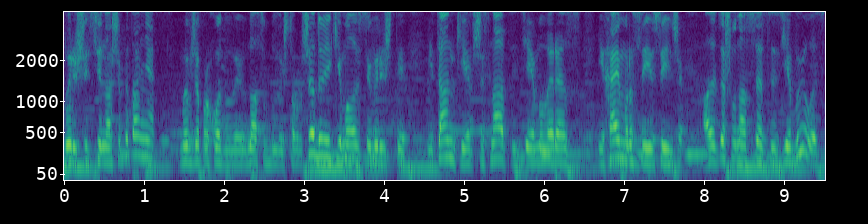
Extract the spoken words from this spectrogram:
вирішить всі наші питання. Ми вже проходили. У нас були штормшедові, які мали все вирішити, і танки, і F-16, і МЛРС, і Хаймерси, і все інше. Але те, що у нас все це з'явилось,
